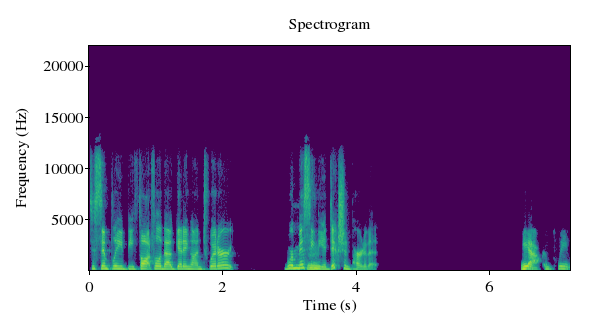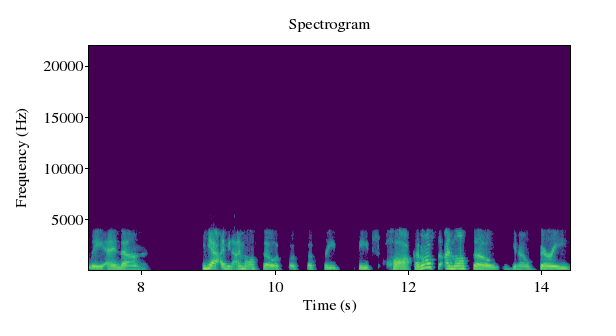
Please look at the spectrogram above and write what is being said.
to simply be thoughtful about getting on Twitter, we're missing mm. the addiction part of it. Yeah, completely. And um, yeah, I mean, I'm also a, a, a, free speech hawk. I'm also I'm also you know very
